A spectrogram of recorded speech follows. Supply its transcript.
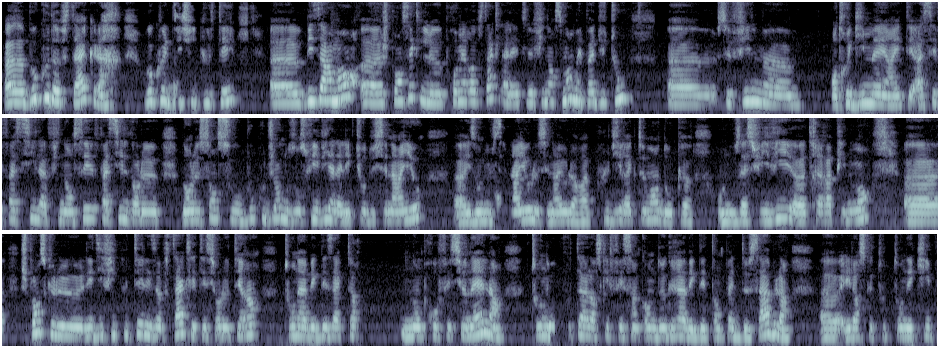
euh, beaucoup d'obstacles, beaucoup de difficultés. Euh, bizarrement, je pensais que le premier obstacle allait être le financement, mais pas du tout. ce film entre guillemets, a été assez facile à financer, facile dans le, dans le sens où beaucoup de gens nous ont suivis à la lecture du scénario. Ils ont lu le scénario, le scénario leur a plu directement, donc on nous a suivis très rapidement. je pense que les difficultés, les obstacles étaient sur le terrain, tourner avec des acteurs non professionnels, tourner au Fouta lorsqu'il fait 50 degrés avec des tempêtes de sable et lorsque toute ton équipe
